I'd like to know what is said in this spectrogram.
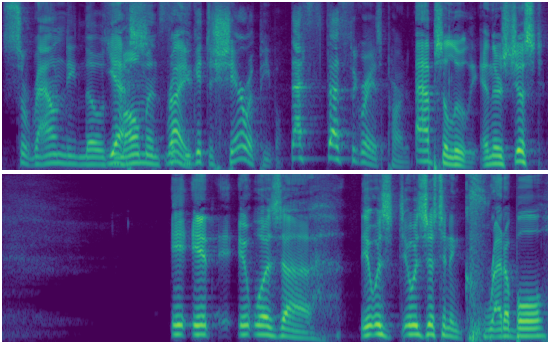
surrounding those Yes, moments that right. you get to share with people that's that's the greatest part of it Absolutely. And there's just it it it was uh it was it was just an incredible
